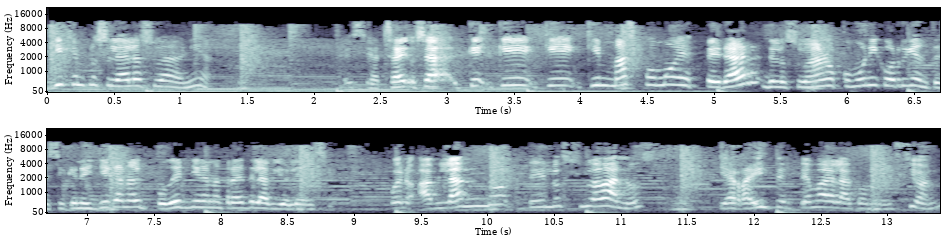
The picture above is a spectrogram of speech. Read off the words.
¿qué ejemplo se le da a la ciudadanía? O sea, ¿qué, más podemos esperar de los ciudadanos comunes y corrientes si quienes llegan al poder llegan a través de la violencia? Bueno, hablando de los ciudadanos, y a raíz del tema de la convención,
